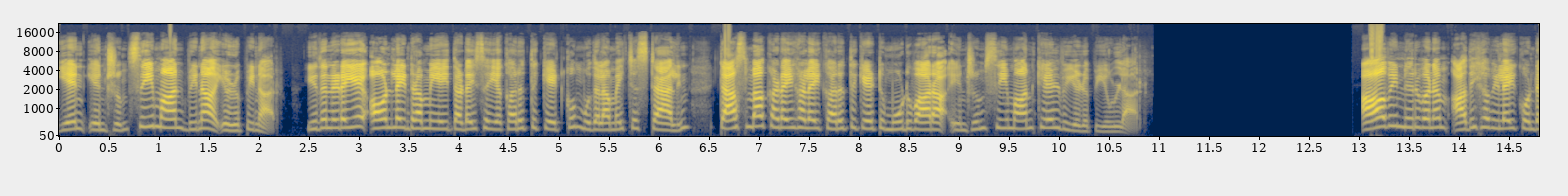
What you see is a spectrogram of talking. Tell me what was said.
ஏன் என்றும் சீமான் வினா எழுப்பினார். இதனிடையே ஆன்லைன் ரம்மியை தடை செய்ய கருத்து கேட்கும் முதலமைச்சர் ஸ்டாலின் டாஸ்மாக் கடைகளை கருத்து கேட்டு மூடுவாரா என்றும் சீமான் கேள்வி எழுப்பியுள்ளார். ஆவின் நிறுவனம் அதிக விலை கொண்ட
